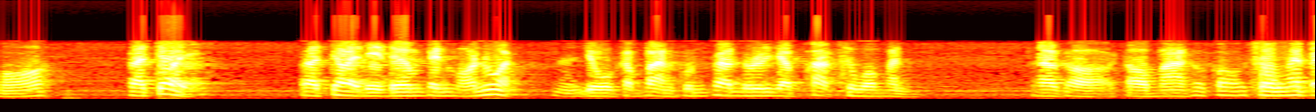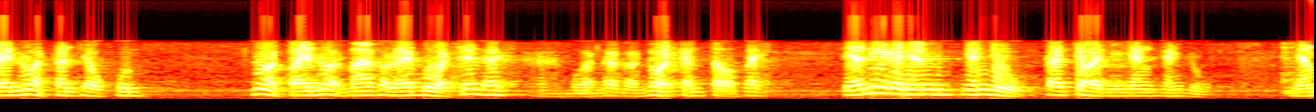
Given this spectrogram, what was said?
หมอพระจ้อยพระจ้อยได้เดิมเป็นหมอนวด อยู่กับบ้านคุณพระดุลยภาคสุวมันแล้วก็ต่อมาเขาก็ส่งให้ไปนวดท่านเจ้าคุณ นวดไปนวดมาก็เลยบวชเช่นเลยบวชแล้วก็นวดกันต่อไปเดี๋ยวนี้ก็ยังยังอยู่พระจ้อยนี่ยังยังอยู่ ยัง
